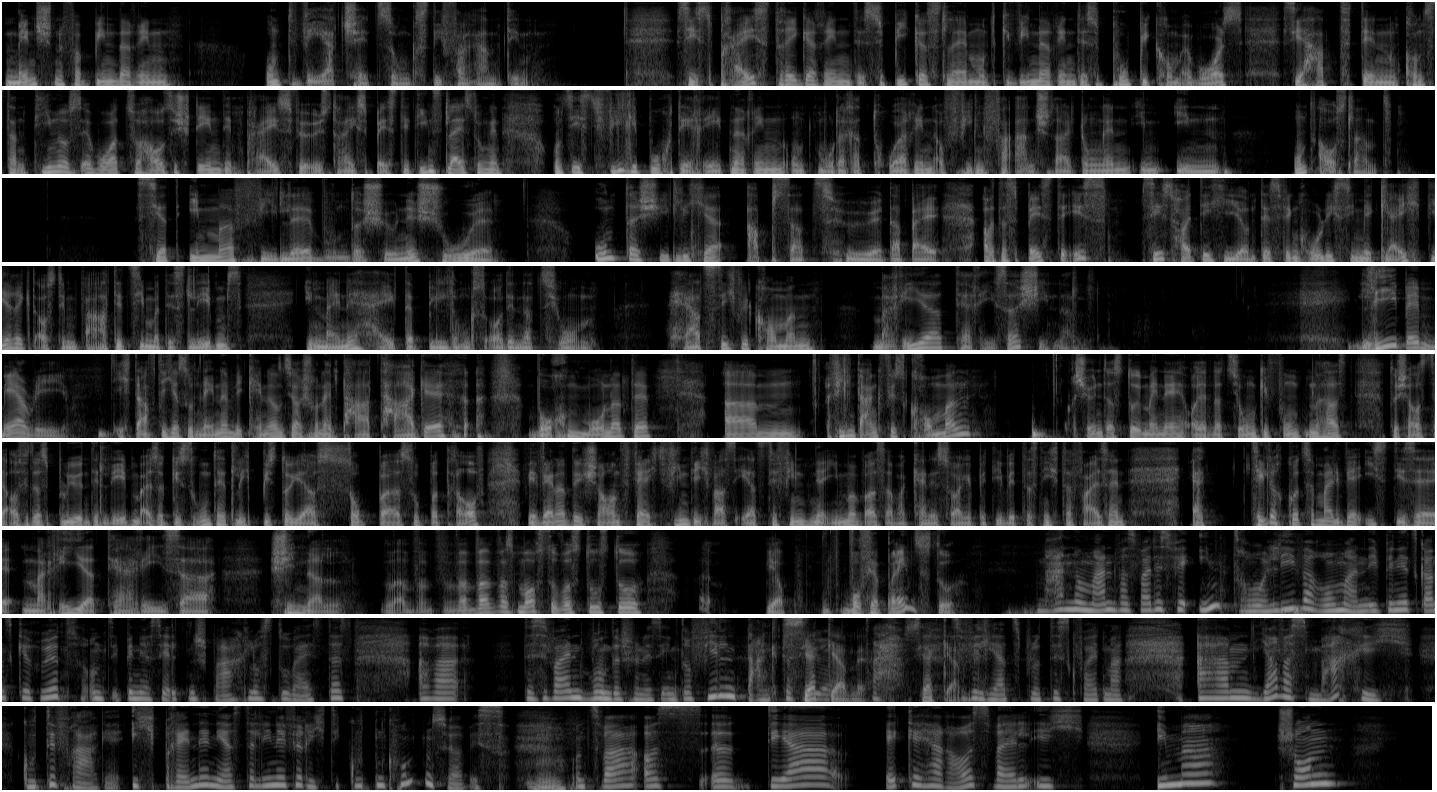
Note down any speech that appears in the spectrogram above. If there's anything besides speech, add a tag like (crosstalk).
Menschenverbinderin und Wertschätzungslieferantin. Sie ist Preisträgerin des Speaker Slam und Gewinnerin des Publikum Awards. Sie hat den Konstantinos Award zu Hause stehen, den Preis für Österreichs beste Dienstleistungen. Und sie ist vielgebuchte Rednerin und Moderatorin auf vielen Veranstaltungen im In- und Ausland. Sie hat immer viele wunderschöne Schuhe unterschiedlicher Absatzhöhe dabei. Aber das Beste ist, sie ist heute hier und deswegen hole ich sie mir gleich direkt aus dem Wartezimmer des Lebens in meine Heiterbildungsordination. Herzlich willkommen, Maria Theresa Schinerl. Liebe Mary, ich darf dich ja so nennen, wir kennen uns ja schon ein paar Tage, (laughs) Wochen, Monate. Ähm, vielen Dank fürs Kommen. Schön, dass du meine Ordination gefunden hast. Du schaust ja aus wie das blühende Leben. Also gesundheitlich bist du ja super, super drauf. Wir werden natürlich schauen, vielleicht finde ich was. Ärzte finden ja immer was, aber keine Sorge, bei dir wird das nicht der Fall sein. Erzähl doch kurz einmal, wer ist diese Maria Theresa Schinnerl? Was machst du? Was tust du? Ja, wofür brennst du? Mann, oh Mann, was war das für Intro? Lieber Roman, ich bin jetzt ganz gerührt und ich bin ja selten sprachlos, du weißt das. Aber das war ein wunderschönes Intro. Vielen Dank dafür. Sehr gerne. Ach, Sehr gerne. So viel Herzblut, das gefällt mir. Ähm, ja, was mache ich? Gute Frage. Ich brenne in erster Linie für richtig guten Kundenservice. Mhm. Und zwar aus äh, der Ecke heraus, weil ich immer schon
